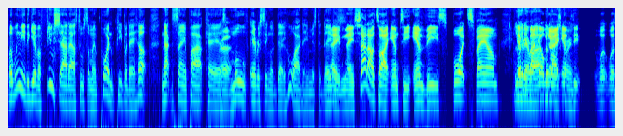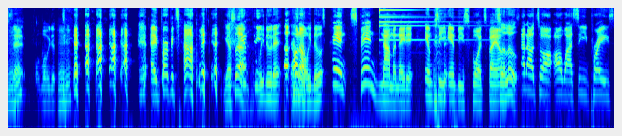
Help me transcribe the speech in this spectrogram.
but we need to give a few shout outs to some important people that help not the same podcast Bruh. move every single day. Who are they, Mr. Davis? Hey man, shout out to our MTMV Sports fam. Look at that, Everybody Rob. over Look there at. MT. What, what's Mhm. that? What we do? Mhm. hey, perfect timing. Yes, sir. We do that. Uh, hold how on. we do it. Spin Spin nominated MTMV Sports fam. Salute. Shout out to our RYC Praise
